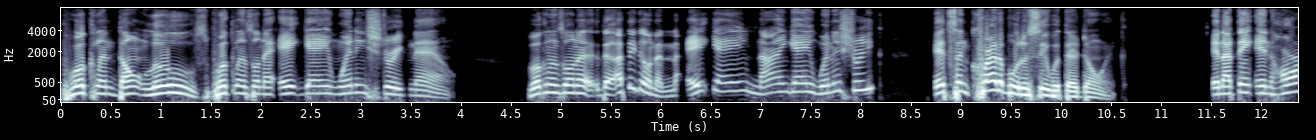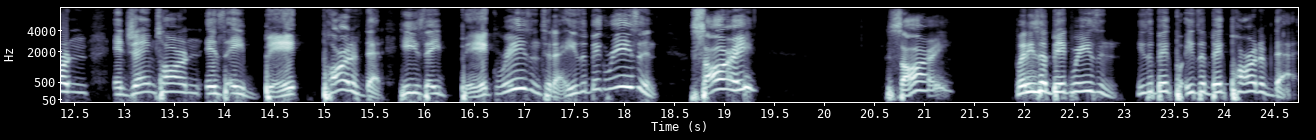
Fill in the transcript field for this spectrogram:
Brooklyn don't lose. Brooklyn's on an eight game winning streak now. Brooklyn's on a I think they're on an eight game, nine game winning streak. It's incredible to see what they're doing. And I think in Harden and James Harden is a big part of that. He's a big reason to that. He's a big reason. Sorry. Sorry. But he's a big reason. He's a big he's a big part of that.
